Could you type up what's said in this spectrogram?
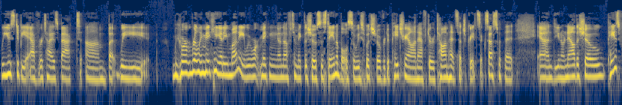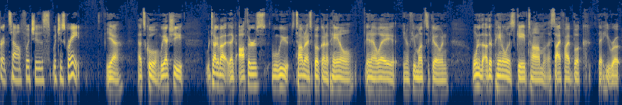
We used to be advertised backed, um, but we we weren't really making any money. We weren't making enough to make the show sustainable. So we switched over to Patreon after Tom had such great success with it, and you know now the show pays for itself, which is which is great. Yeah, that's cool. We actually we talk about like authors. When we Tom and I spoke on a panel in LA, you know, a few months ago, and one of the other panelists gave Tom a sci-fi book that he wrote.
